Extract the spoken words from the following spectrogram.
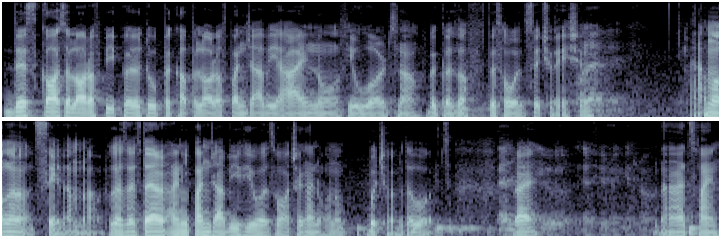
this caused a lot of people to pick up a lot of Punjabi I know a few words now because of this whole situation I'm not gonna say them now because if there are any Punjabi viewers watching I don't want to butcher the words Right. if you're doing it wrong Nah, it's fine.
